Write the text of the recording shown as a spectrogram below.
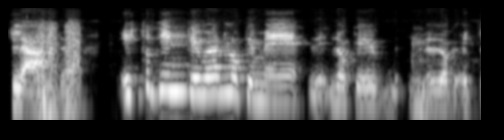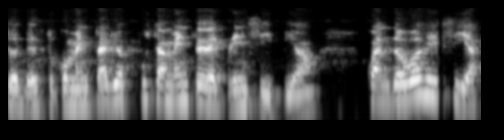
Claro. Esto tiene que ver lo que me, lo que, lo que tu, tu, comentario justamente del principio. Cuando vos decías,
